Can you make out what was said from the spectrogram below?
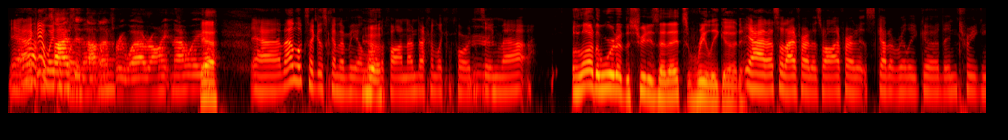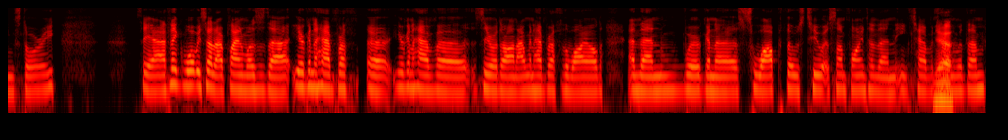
Yeah, They're I can't wait to play that. that, one. everywhere right now. Are Yeah, Yeah, that looks like it's gonna be a Yeah. lot of fun. I'm definitely looking forward to Mm. seeing that. A lot of the word on the street is that it's really good. Yeah, that's what I've heard as well. I've heard it's got a really good, intriguing story. So yeah, I think what we said our plan was is that you're gonna have Breath, uh, you're gonna have uh, Zero Dawn. I'm gonna have Breath of the Wild, and then we're gonna swap those two at some point, and then each have a Yeah. turn with them.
